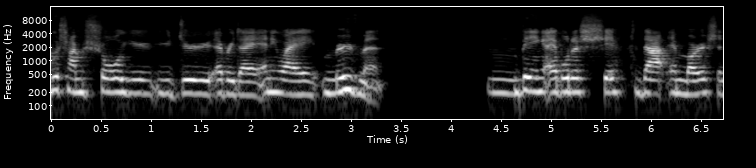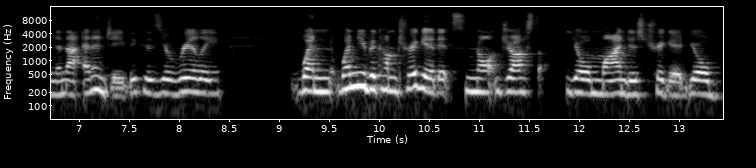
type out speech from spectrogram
which i'm sure you you do every day anyway movement mm. being able to shift that emotion and that energy because you're really when when you become triggered it's not just your mind is triggered your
